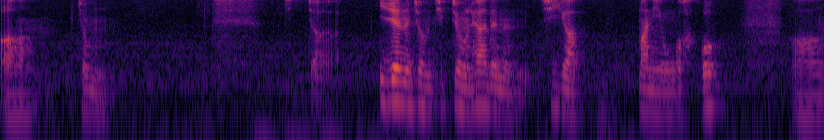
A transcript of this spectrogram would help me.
어 좀 진짜 이제는 좀 집중을 해야 되는 시기가 많이 온 것 같고 어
